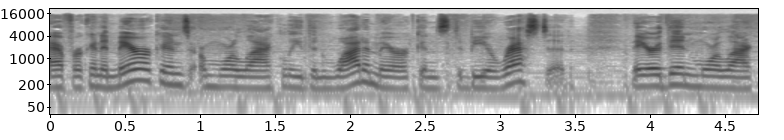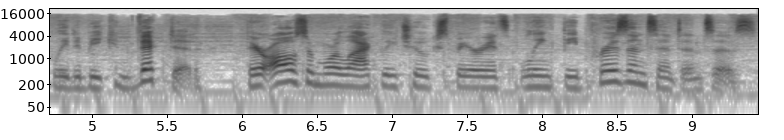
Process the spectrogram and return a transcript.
African Americans are more likely than white Americans to be arrested. They are then more likely to be convicted, they're also more likely to experience lengthy prison sentences.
